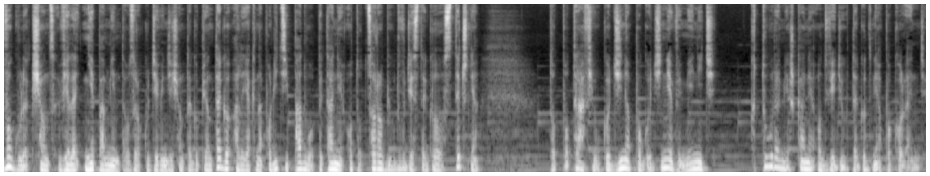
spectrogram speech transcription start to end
W ogóle ksiądz wiele nie pamiętał z roku 95, ale jak na policji padło pytanie o to, co robił 20 stycznia, to potrafił godzina po godzinie wymienić, które mieszkania odwiedził tego dnia po kolędzie.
